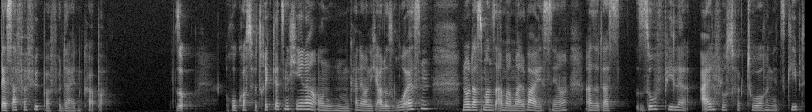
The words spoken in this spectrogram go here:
besser verfügbar für deinen Körper. So, Rohkost verträgt jetzt nicht jeder und man kann ja auch nicht alles roh essen, nur dass man es einmal mal weiß, ja. Also, dass so viele Einflussfaktoren jetzt gibt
